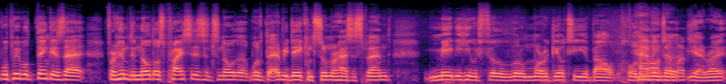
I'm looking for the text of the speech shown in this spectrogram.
what people think is that for him to know those prices and to know that what the everyday consumer has to spend, maybe he would feel a little more guilty about holding Having on to that much. Yeah, right.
